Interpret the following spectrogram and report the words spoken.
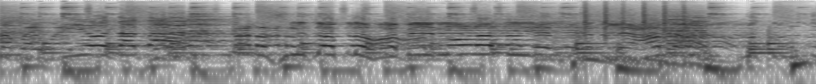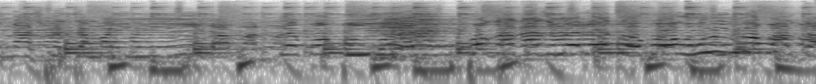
সবাই। প্রিয় দাদা কাটা শিল জব্দ হবে নোড়া দিয়ে আদা নতুন নতুন আসবে জামাই মেয়েরা বাড়তে বলবে পোকা গাছ মেরে দেবো উল্টো পাল্টা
